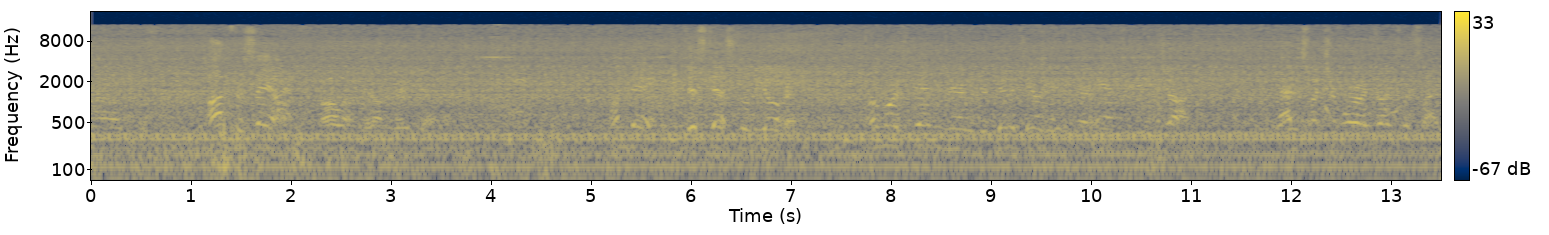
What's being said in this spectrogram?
Uh, on for sale. All of it on the radio. One day, this test will be over. No more standing there with your genitalia in your hands chalk. That is what your war on drugs looks like.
